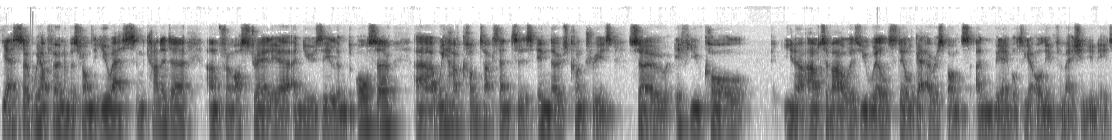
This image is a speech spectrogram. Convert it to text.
Yes, so we have phone numbers from the US and Canada and from Australia and New Zealand also. Uh, we have contact centres in those countries, so if you call, you know, out of hours, you will still get a response and be able to get all the information you need.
